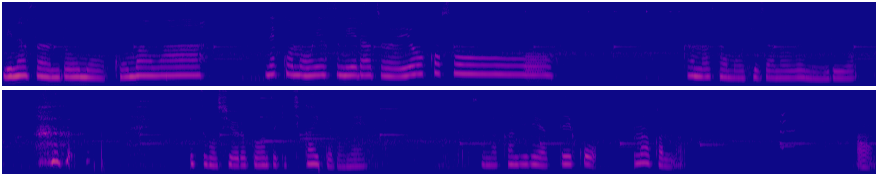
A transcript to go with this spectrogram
皆さんどうもこんばんは。猫のおやすみラジオへようこそ。かなさんも膝の上にいるよ。いつも収録の時近いけどね。そんな感じでやっていこう。なあかんなうん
